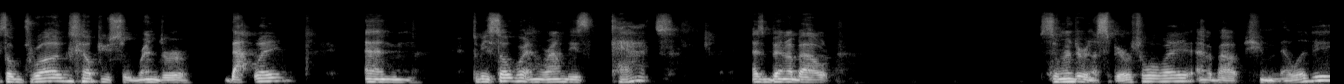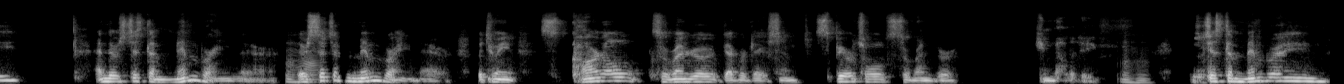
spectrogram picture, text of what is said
So drugs help you surrender that way. And to be sober and around these cats has been about surrender in a spiritual way and about humility. And there's just a membrane there. There's Mhm. such a membrane there between carnal surrender, degradation, spiritual surrender, humility. Mm-hmm. It's just a membrane.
